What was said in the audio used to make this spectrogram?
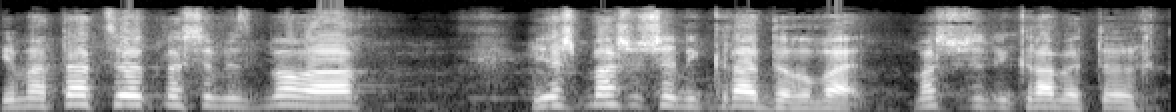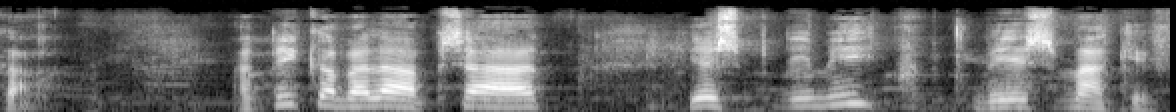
אם אתה צועק לשם יזבורך, יש משהו שנקרא דרווייל, משהו שנקרא בתוך כך. על פי קבלה, הפשט, יש פנימי ויש מקיף.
